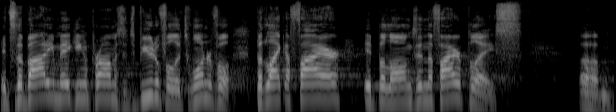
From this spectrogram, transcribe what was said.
It's the body making a promise. It's beautiful. It's wonderful. But like a fire, it belongs in the fireplace. Um,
